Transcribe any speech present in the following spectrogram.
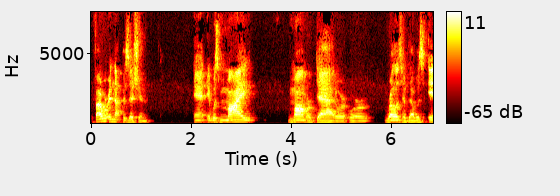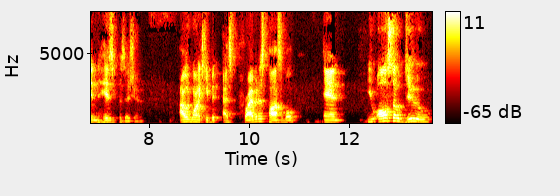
if I were in that position and it was my mom or dad or, or relative that was in his position, I would want to keep it as private as possible. And you also do.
